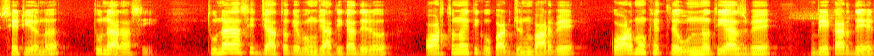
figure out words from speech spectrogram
সেটি হলো তুলা রাশি। তুলা রাশির জাতক এবং জাতিকাদেরও অর্থনৈতিক উপার্জন বাড়বে, কর্মক্ষেত্রে উন্নতি আসবে, বেকারদের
